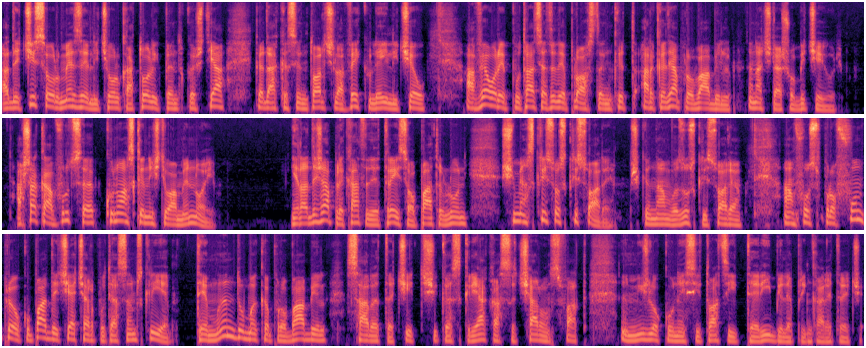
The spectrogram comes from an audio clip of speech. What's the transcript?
A decis să urmeze liceul catolic pentru că știa că dacă se întoarce la vechiul ei liceu, avea o reputație atât de proastă încât ar cădea probabil în aceleași obiceiuri. Așa că a vrut să cunoască niște oameni noi. Era deja plecată de trei sau patru luni și mi-a scris o scrisoare. Și când am văzut scrisoarea, am fost profund preocupat de ceea ce ar putea să-mi scrie, temându-mă că probabil s-a rătăcit și că scria ca să ceară un sfat în mijlocul unei situații teribile prin care trece.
